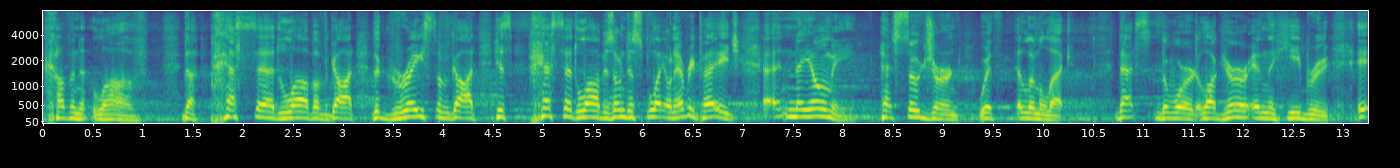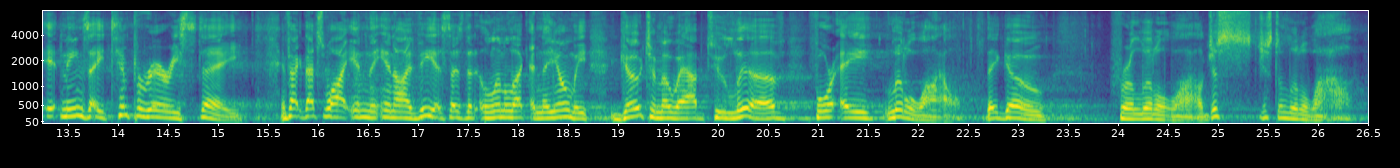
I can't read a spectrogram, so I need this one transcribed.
covenant love. The chesed love of God, the grace of God, his chesed love is on display on every page. Uh, Naomi has sojourned with Elimelech. That's the word, lagur in the Hebrew. It, it, means a temporary stay. In fact, that's why in the NIV it says that Elimelech and Naomi go to Moab to live for a little while. They go for a little while, just, just a little while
